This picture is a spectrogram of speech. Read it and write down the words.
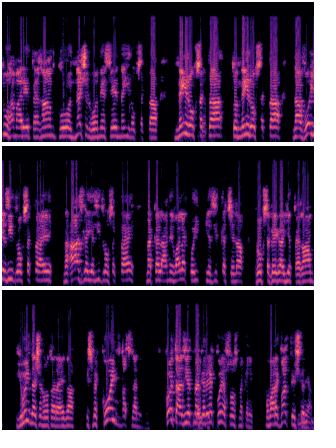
तू हमारे पैगाम को नशर होने से नहीं रोक सकता। नहीं रोक सकता तो नहीं रोक सकता। ना वो यजीद रोक सकता है ना आज का यजीद रोक सकता है ना कल आने वाला कोई यजीद का चेला रोक सकेगा। ये पैगाम यूँ ही नशर होता रहेगा। इसमें कोई मसला नहीं है। कोई ताजियत ना करे कोई अफसोस ना करे। मुबारकबाद पेश करें आप।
